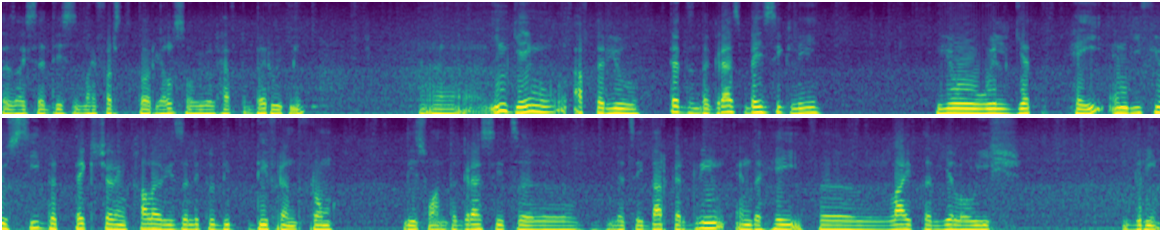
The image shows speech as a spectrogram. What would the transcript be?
As I said, this is my first tutorial, so you will have to bear with me. Uh, in game after you ted the grass basically you will get hay. And if you see the texture and color is a little bit different from this one. The grass it's a let's say darker green and the hay it's a lighter yellowish green.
